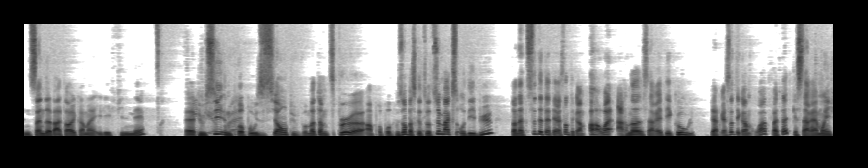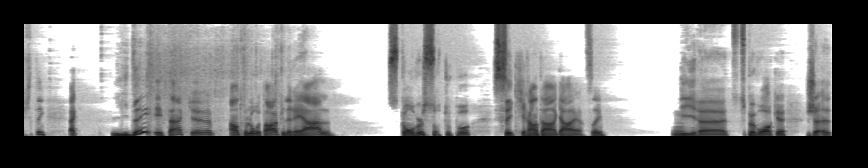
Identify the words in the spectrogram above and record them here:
une scène de bataille, comment il est filmé. Euh, puis aussi une proposition, puis vous mettre un petit peu euh, en proposition, parce que tu vois-tu, Max, au début, ton attitude est intéressante, t'es comme Ah ouais, Arnold, ça aurait été cool. Puis après ça, t'es comme Ouais, peut-être que ça aurait moins fité. Fait que l'idée étant que entre l'auteur puis le réal, ce qu'on veut surtout pas, c'est qu'il rentre en guerre, tu sais. Mm. Puis euh, tu peux voir que je, euh,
